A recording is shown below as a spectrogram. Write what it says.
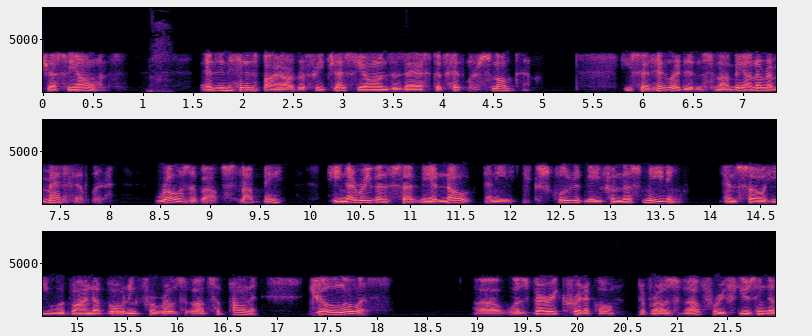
Jesse Owens. And in his biography, Jesse Owens is asked if Hitler snubbed him. He said, Hitler didn't snub me. I never met Hitler. Roosevelt snubbed me. He never even sent me a note, and he excluded me from this meeting. And so he would wind up voting for Roosevelt's opponent. Joe Louis uh, was very critical of Roosevelt for refusing to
